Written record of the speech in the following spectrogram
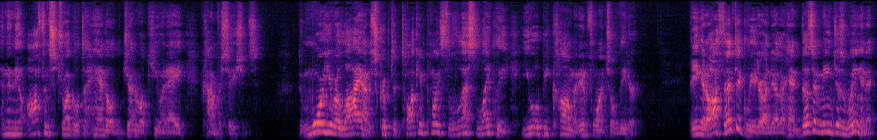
and then they often struggle to handle general Q&A conversations. The more you rely on scripted talking points, the less likely you will become an influential leader. Being an authentic leader, on the other hand, doesn't mean just winging it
